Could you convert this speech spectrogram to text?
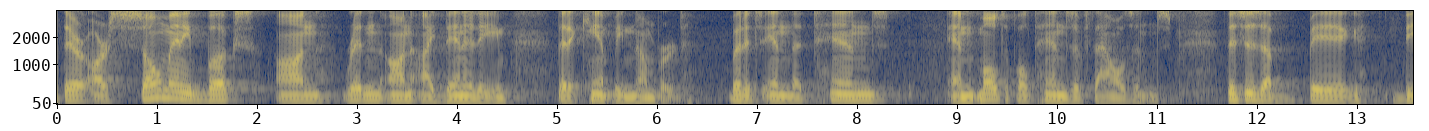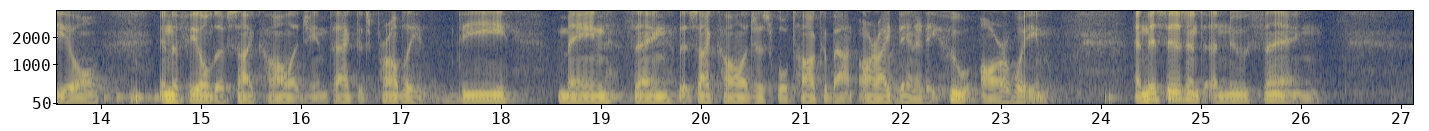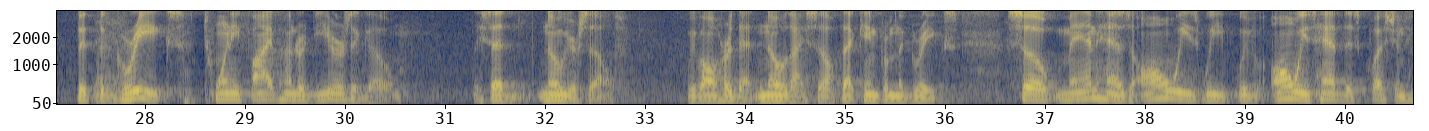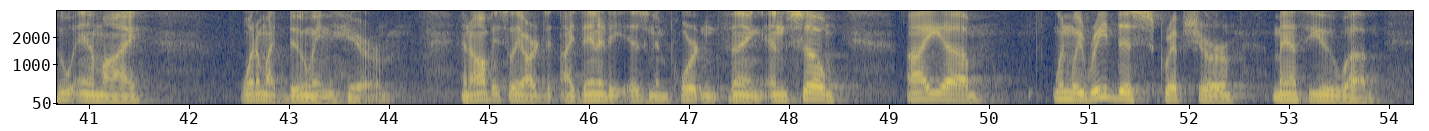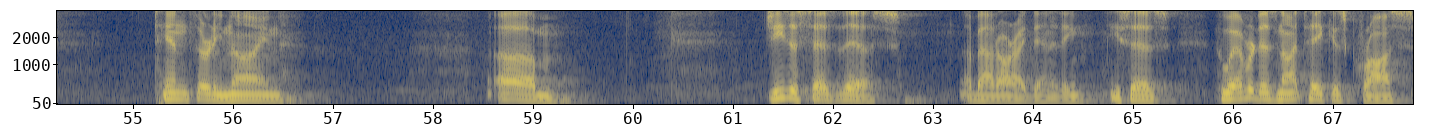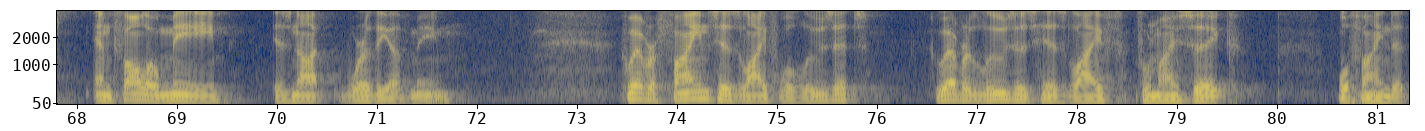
there are so many books on written on identity that it can't be numbered, but it's in the tens and multiple tens of thousands. This is a big deal in the field of psychology. In fact, it's probably the main thing that psychologists will talk about our identity. Who are we? And this isn't a new thing. The, the Greeks, 2,500 years ago, they said, Know yourself. We've all heard that, know thyself. That came from the Greeks. So man has always, we, we've always had this question who am I? What am I doing here? And obviously, our identity is an important thing. And so, I, uh, when we read this scripture, Matthew uh, 10 39, um, Jesus says this about our identity. He says, Whoever does not take his cross and follow me is not worthy of me. Whoever finds his life will lose it. Whoever loses his life for my sake will find it.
